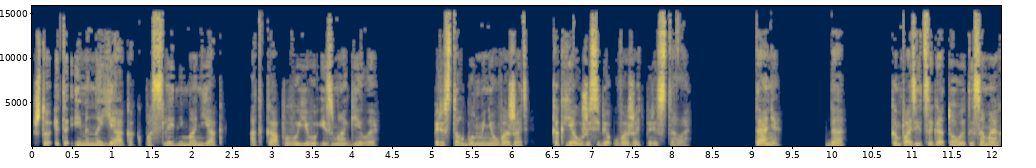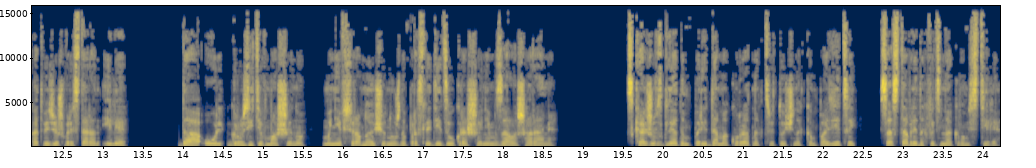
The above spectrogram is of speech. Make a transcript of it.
Что это именно я, как последний маньяк, откапываю его из могилы? Перестал бы он меня уважать, как я уже себя уважать перестала? Таня. Да? Композиции готовы, ты сама их отвезешь в ресторан или... Да, Оль, грузите в машину. Мне все равно еще нужно проследить за украшением зала шарами. Скольжу взглядом по рядам аккуратных цветочных композиций, составленных в одинаковом стиле.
